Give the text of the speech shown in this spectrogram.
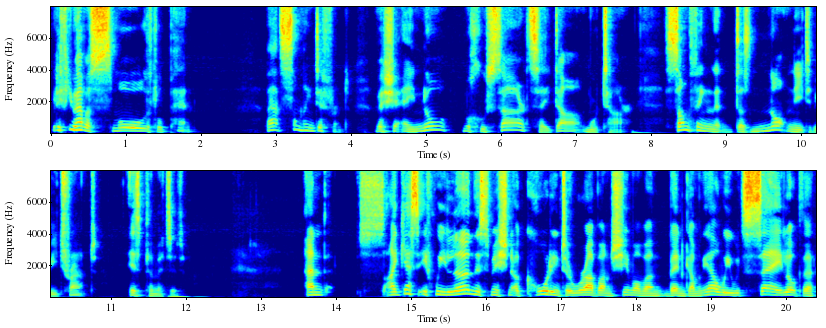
But if you have a small little pen, that's something different. Veshe'eno muchusar tzeda mutar something that does not need to be trapped is permitted. And I guess if we learn this Mishnah according to Rabban Shimon ben Gamliel, we would say, look, the,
